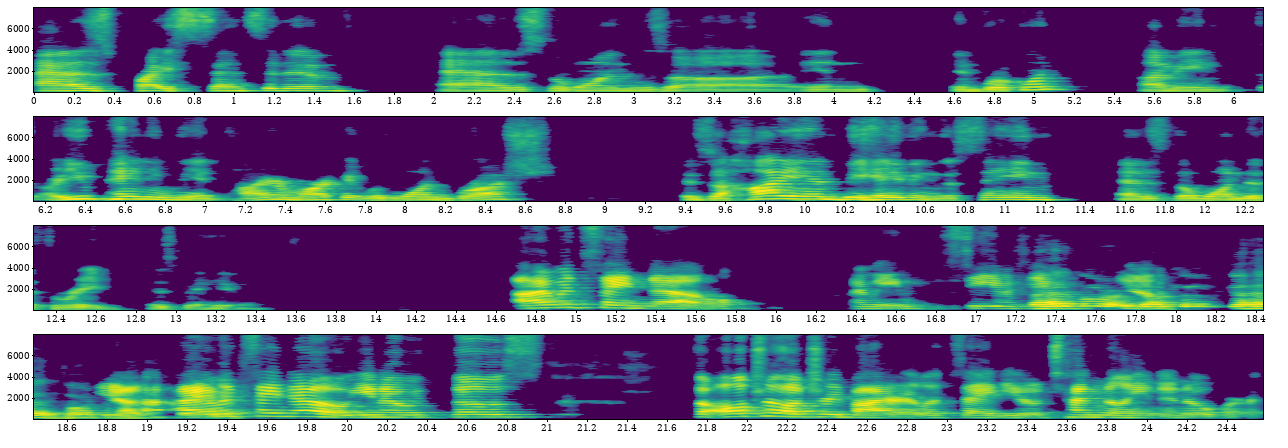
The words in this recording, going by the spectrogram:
as price sensitive as the ones uh, in in Brooklyn? I mean, are you painting the entire market with one brush? Is the high end behaving the same as the one to three is behaving? I would say no. I mean, Steve, if you, go ahead, you know, go, go ahead talk yeah, I would say no. You know, those the ultra luxury buyer, let's say you know 10 million and over.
